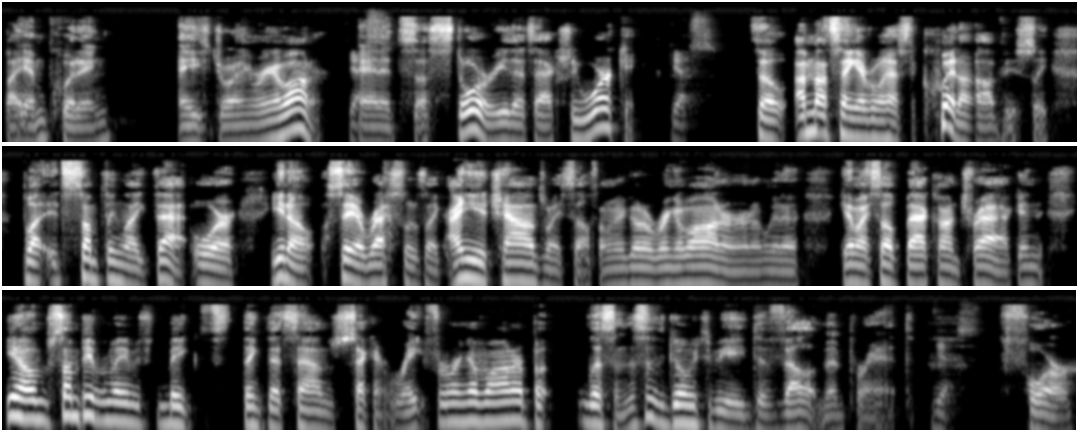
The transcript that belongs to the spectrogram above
by him quitting, and he's joining Ring of Honor. yes, And it's a story that's actually working. yes, So I'm not saying everyone has to quit, obviously, but it's something like that. Or, you know, say a wrestler's like, I need to challenge myself. I'm going to go to Ring of Honor and I'm going to get myself back on track. And, you know, some people may make think that sounds second rate for Ring of Honor, but listen, this is going to be a development brand yes, for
